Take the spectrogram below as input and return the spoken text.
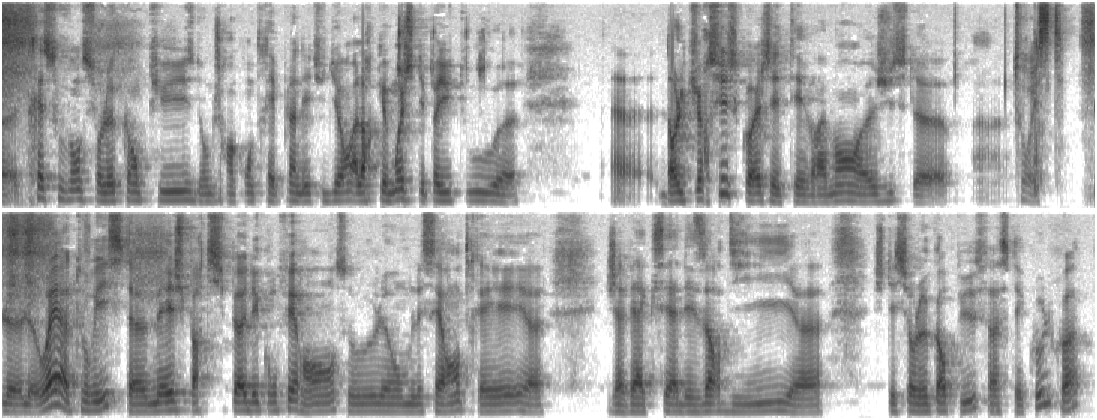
très souvent sur le campus. Donc, je rencontrais plein d'étudiants, alors que moi, j'étais pas du tout euh, dans le cursus, quoi. J'étais vraiment euh, juste le, un, touriste. Le, le, ouais, un touriste, mais je participais à des conférences où on me laissait rentrer. Euh, j'avais accès à des ordis. J'étais sur le campus. Enfin, c'était cool, quoi.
